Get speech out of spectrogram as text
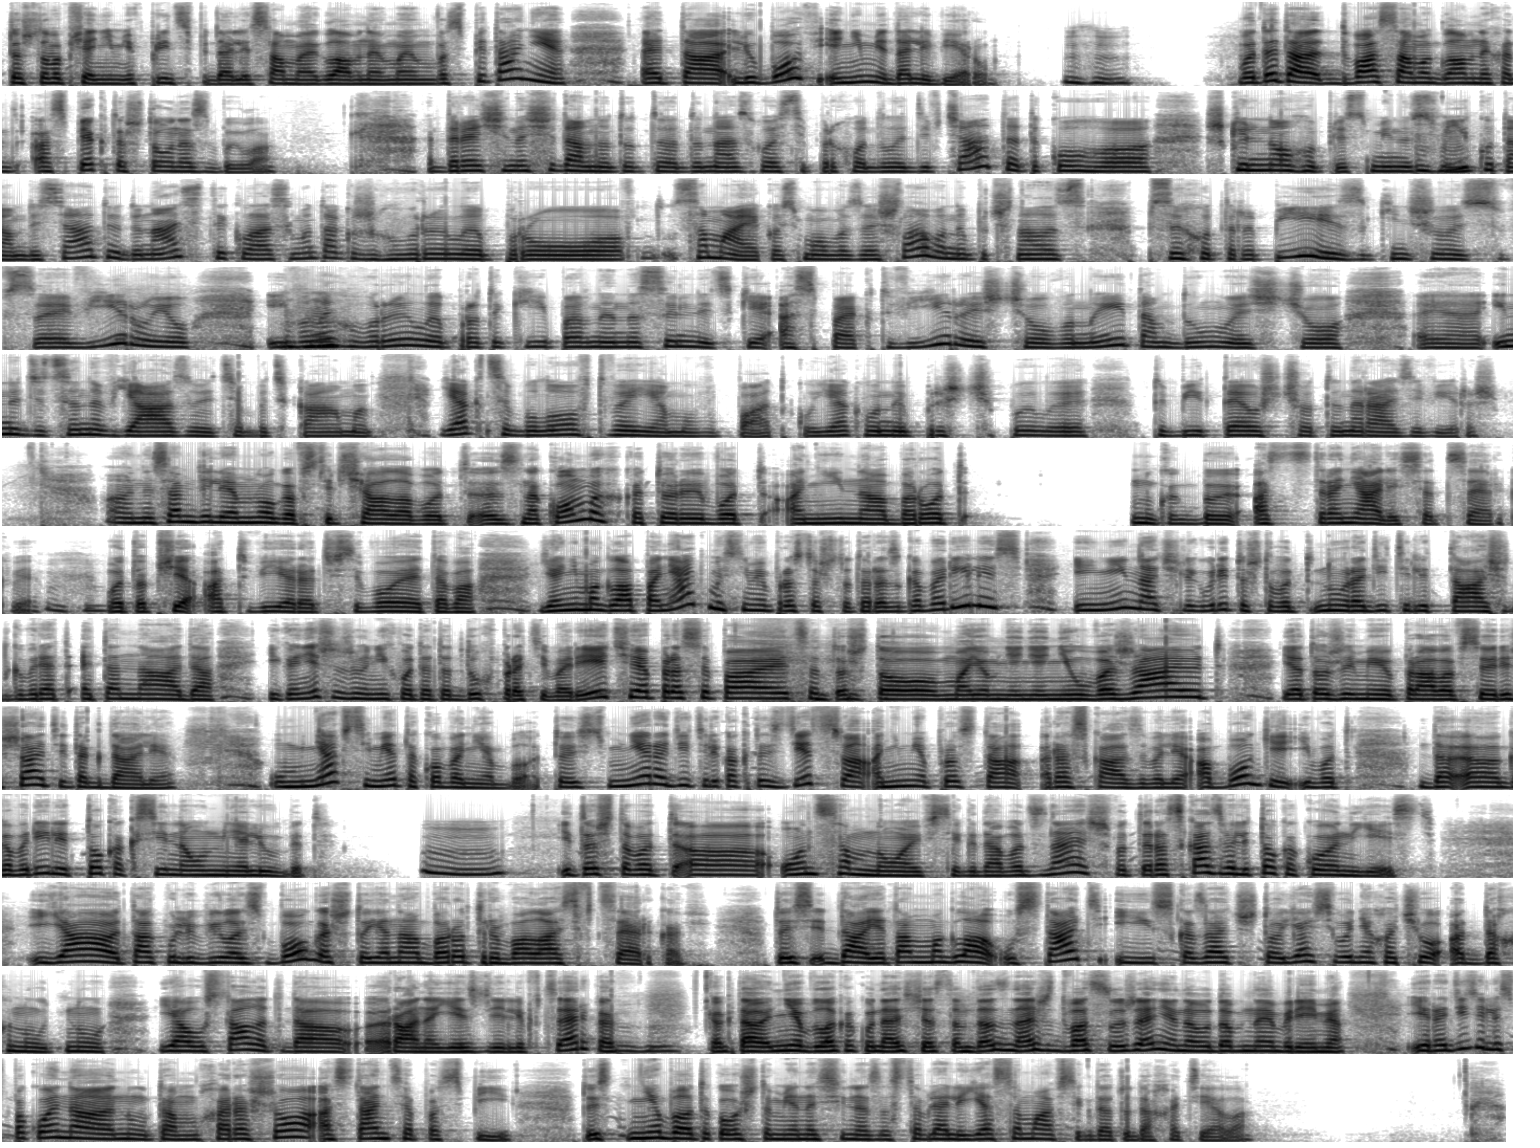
то, что вообще они мне, в принципе, дали самое главное в моем воспитании, это любовь, и они мне дали веру. Угу. Вот это два самых главных ад- аспекта, что у нас было. До речі, нещодавно тут е, до нас в гості приходили дівчата такого шкільного плюс-мінус Мгм. віку, там 10 11 клас. І Ми також говорили про сама якось мова зайшла. Вони починали з психотерапії, закінчилось все вірою. І вони говорили про такий певний насильницький аспект віри, що вони там думають, що е, іноді це нав'язується батьками. Як це було в твоєму випадку? Як вони прищепили тобі те, у що ти наразі віриш? А, На самом деле я много встречала вот э, знакомых, которые вот они наоборот, ну как бы отстранялись от церкви. Мгм. Вот вообще от веры, от всего этого. Я не могла понять, мы с ними просто что-то разговорились, и они начали говорить, то, что вот, ну, родители тащат, говорят, это надо. И, конечно же, у них вот этот дух противоречия просыпается, то, что мое мнение не уважают, я тоже имею право все решать и так далее. У меня в семье такого не было. То есть мне родители как-то с детства, они мне просто рассказывали о Боге и вот да, э, говорили то, как сильно Он меня любит. М. И то, что вот э, он со мной всегда, вот знаешь, вот рассказывали то, какой он есть. И я так влюбилась в Бога, что я наоборот рвалась в церковь. То есть, да, я там могла устать и сказать, что я сегодня хочу отдохнуть. Ну, я устала, тогда рано ездили в церковь, Мгм. когда не было, как у нас сейчас там, да, знаешь, два служения на удобное время. И родители спокойно, ну, там, хорошо, останься, поспи. То есть не было такого, что меня насильно заставляли, я сама всегда туда хотела.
